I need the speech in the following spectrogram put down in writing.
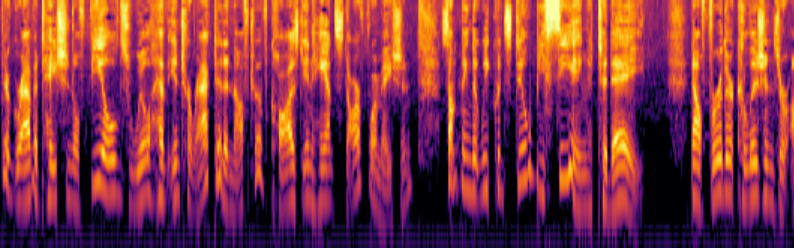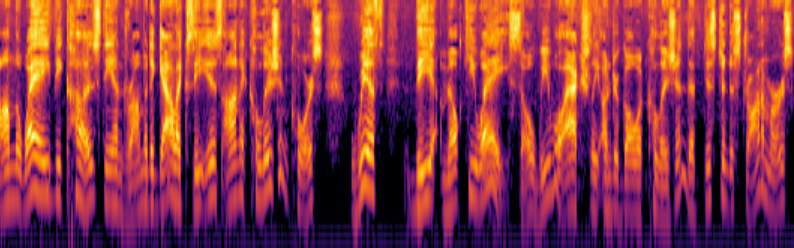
their gravitational fields will have interacted enough to have caused enhanced star formation, something that we could still be seeing today. Now further collisions are on the way because the Andromeda galaxy is on a collision course with the Milky Way. So we will actually undergo a collision that distant astronomers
